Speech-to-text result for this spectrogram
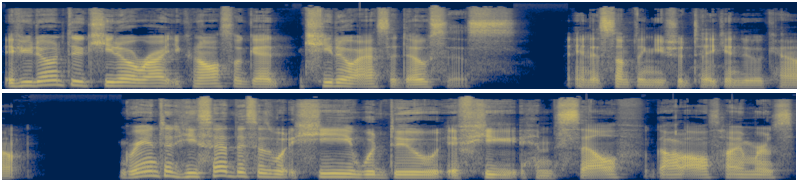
If you don't do keto right, you can also get ketoacidosis, and it's something you should take into account. Granted, he said this is what he would do if he himself got Alzheimer's,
